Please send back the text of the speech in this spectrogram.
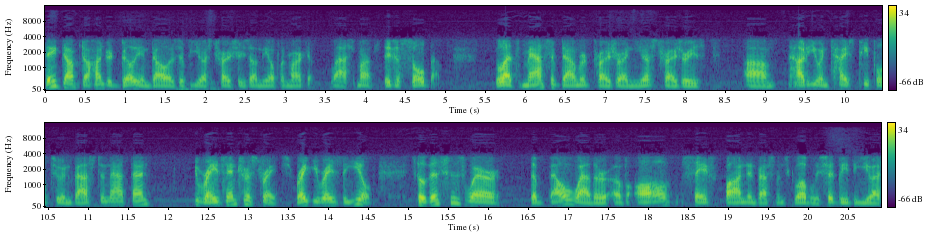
They dumped a hundred billion dollars of U.S. Treasuries on the open market last month. They just sold them. Well, that's massive downward pressure on U.S. Treasuries. Um, how do you entice people to invest in that? Then you raise interest rates, right? You raise the yield. So this is where the bellwether of all safe bond investments globally should be the U.S.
